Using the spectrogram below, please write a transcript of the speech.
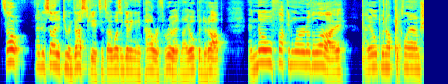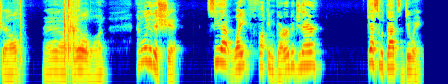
so I decided to investigate since I wasn't getting any power through it and I opened it up and no fucking word of a lie, I open up the clamshell, right off the old one, and look at this shit. See that white fucking garbage there? Guess what that's doing?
